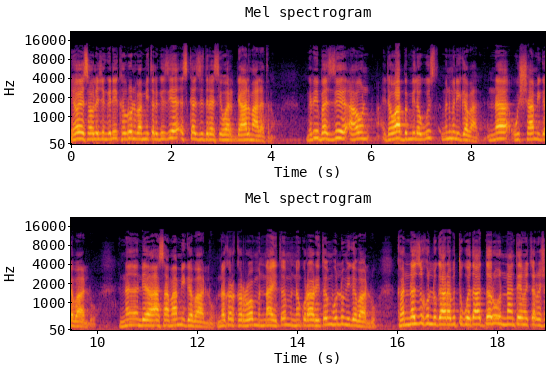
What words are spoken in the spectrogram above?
ይኸው የሰው ልጅ እንግዲህ ክብሩን በሚጥል ጊዜ እስከዚህ ድረስ ይወርዳል ማለት ነው። እንግዲህ በዚህ አሁን ደዋብ የሚለው ውስጥ ምን ምን ይገባል? እነ ውሻም ይገባሉ እነ አሳማም ይገባሉ እነ ከርከሮም እና ይጥም እነ እንቁራሪትም ሁሉም ይገባሉ። ከነዚህ ሁሉ ጋር ብትወዳደሩ እናንተ የመጨረሻ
